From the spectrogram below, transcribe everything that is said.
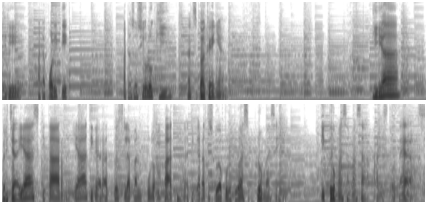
Jadi ada politik, ada sosiologi dan sebagainya. Dia berjaya sekitar ya 384 hingga 322 sebelum Masehi. Itu masa-masa Aristoteles.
